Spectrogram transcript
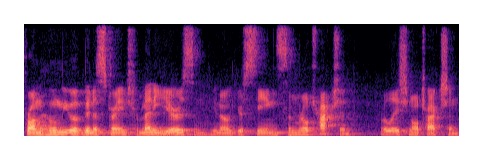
from whom you have been estranged for many years, and you know you're seeing some real traction, relational traction.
